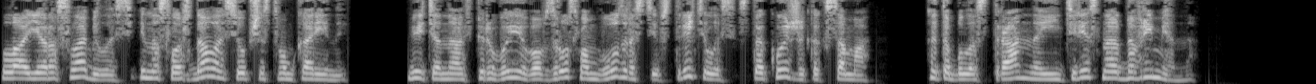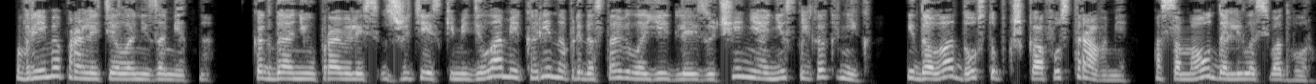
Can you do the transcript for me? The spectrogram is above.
Лая расслабилась и наслаждалась обществом Карины. Ведь она впервые во взрослом возрасте встретилась с такой же, как сама. Это было странно и интересно одновременно. Время пролетело незаметно. Когда они управились с житейскими делами, Карина предоставила ей для изучения несколько книг, и дала доступ к шкафу с травами, а сама удалилась во двор.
